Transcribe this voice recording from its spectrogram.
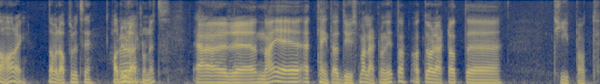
Det har jeg. Det vil jeg absolutt si. Har du lært noe nytt? Er, eh, nei, jeg, tenkte at du som har lært noe nytt. da At du har lært at uh, type at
